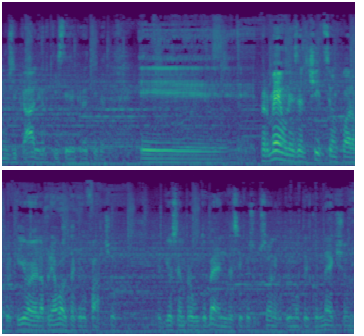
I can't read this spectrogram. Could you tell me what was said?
musicali, artistiche, creative. E per me è un esercizio ancora perché io è la prima volta che lo faccio perché ho sempre avuto band, sia con Subsonic, poi Motel Connection,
